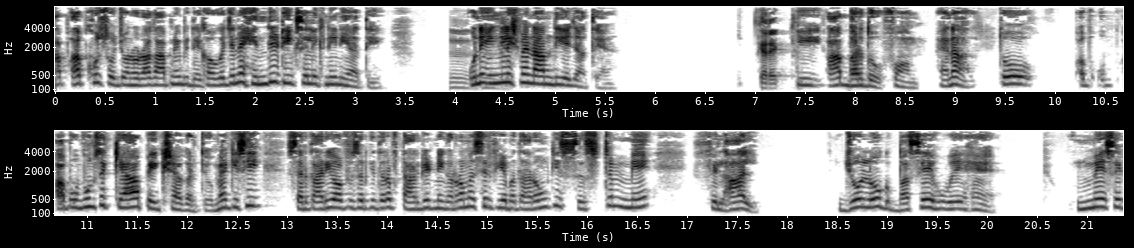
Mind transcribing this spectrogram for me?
आप आप खुद सोचो अनुराग आपने भी देखा होगा जिन्हें हिंदी ठीक से लिखनी नहीं आती हम्म, उन्हें हम्म, इंग्लिश में नाम दिए जाते हैं। करेक्ट कि आप भर दो फॉर्म है ना? तो अब आप अब उनसे क्या अपेक्षा करते हो? मैं किसी सरकारी ऑफिसर की तरफ़ टारगेट नहीं कर रहा हूँ मैं सिर्फ़ ये बता रहा हूँ कि सिस्टम में फ़िलहाल जो लोग बसे हुए हैं उनमें से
